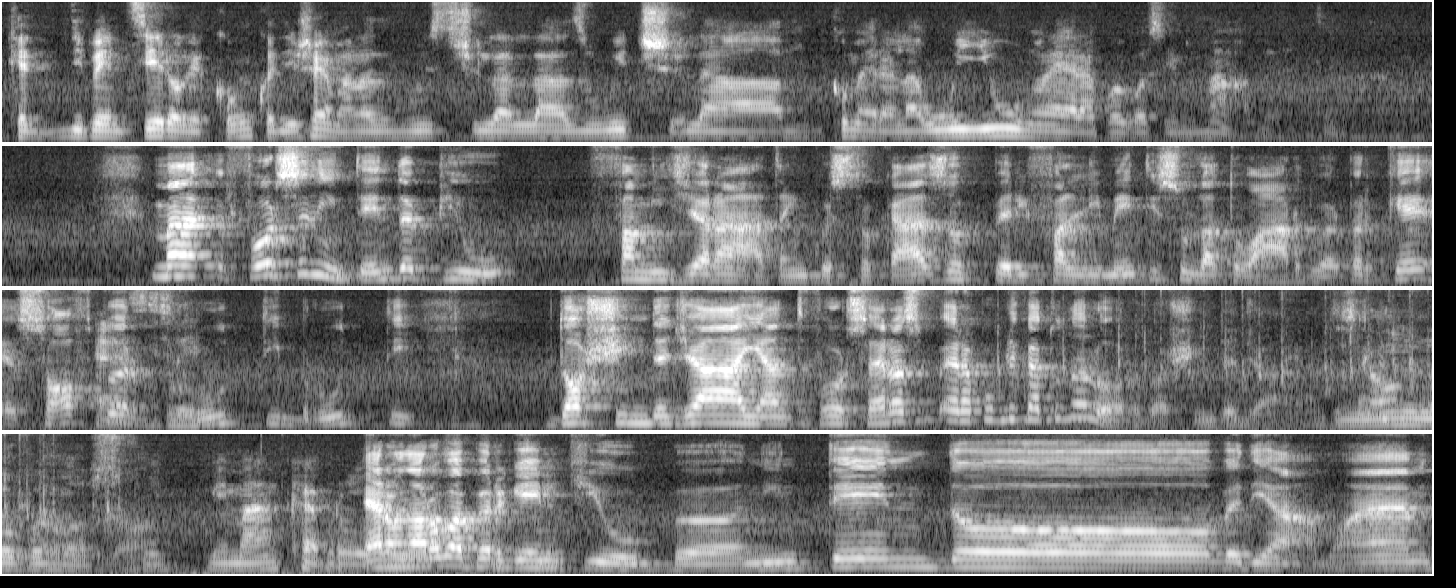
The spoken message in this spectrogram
che- di pensiero che comunque dice, ma la Switch, la, la Switch, la, com'era, la Wii U non era poi così male. Ma forse Nintendo è più famigerata in questo caso per i fallimenti sul lato hardware, perché software Eh, sì. brutti, brutti. Doshin the Giant, forse era, era pubblicato da loro Doshin the Giant. Non lo conosco, mi manca proprio. Era una roba per GameCube, Nintendo, vediamo, eh.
